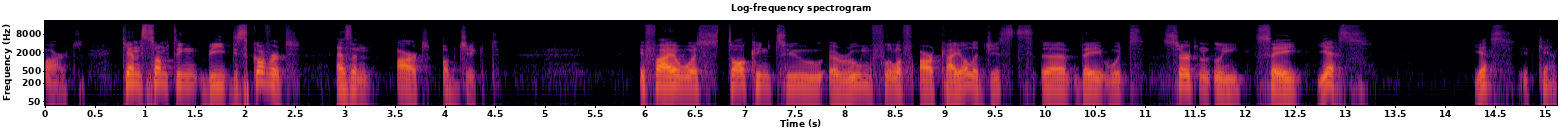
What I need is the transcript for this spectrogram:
art? Can something be discovered as an art object? If I was talking to a room full of archaeologists, uh, they would certainly say yes. Yes, it can.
